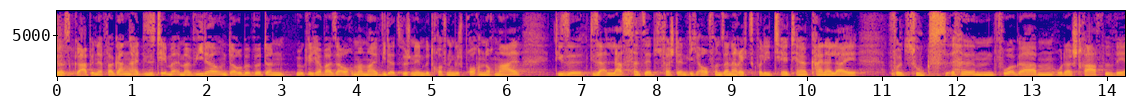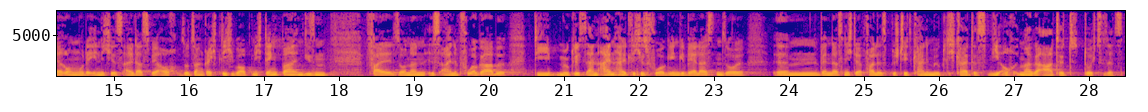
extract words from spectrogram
Es gab in der Vergangenheit dieses Thema immer wieder und darüber wird dann möglicherweise auch immer mal wieder zwischen den Betroffenen gesprochen. Nochmal, diese, dieser Erlass hat selbstverständlich auch von seiner Rechtsqualität her keinerlei Vollzugsvorgaben ähm, oder Strafbewährungen oder ähnliches. All das wäre auch sozusagen rechtlich überhaupt nicht denkbar in diesem Fall, sondern ist eine Vorgabe, die möglichst ein einheitliches Vorgehen gewährleisten soll. Ähm, wenn das nicht der Fall ist, besteht keine Möglichkeit, das wie auch immer geartet durchzusetzen.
